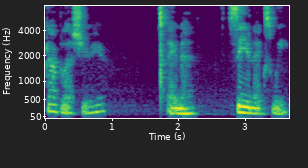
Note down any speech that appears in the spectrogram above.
God bless you here. Amen. See you next week.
